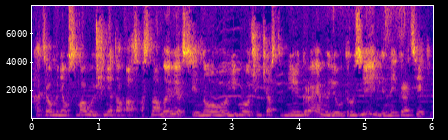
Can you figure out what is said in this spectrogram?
хотя у меня у самого еще нет основной версии, но мы очень часто в нее играем или у друзей, или на игротеке.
